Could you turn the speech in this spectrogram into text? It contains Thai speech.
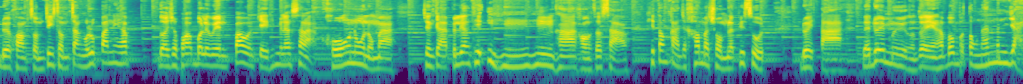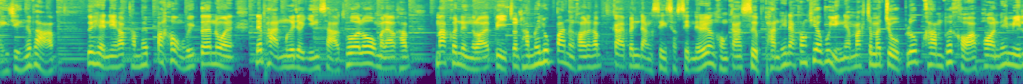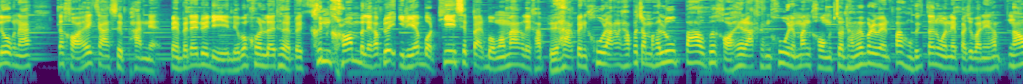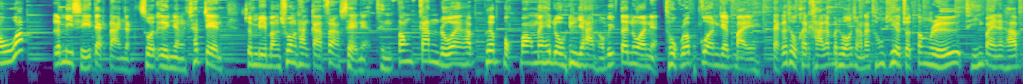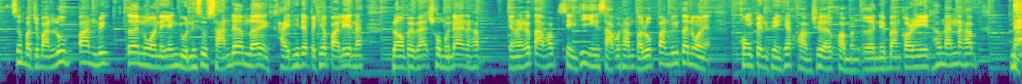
โดยความสมจริงสมจังของรูปปั้นนี่ครับโดยเฉพาะบริเวณเป้ากางเกงที่มีลักษณะโค้งนูนออกมา จึงกลายเป็นเรื่องที่อื้อหือฮือฮาของสาวๆที่ต้องการจะเข้ามาชมและพิสูจน์ด้วยตาและด้วยมือของตัวเองครับว่าตรงนั้นมันใหญ่จริงหรือเปล่าครับ ด้วยเหตุนี้ครับทำให้เป้าของวิกเตอร์นัวได้ผ่านมือจากหญิงสาวทั่วโลกมาแล้วครับมากกว่า 100 ปี จนทำให้รูปปั้นของเขานะครับกลายเป็นดั่งสิ่งศักดิ์สิทธิ์ในเรื่องของการสืบพันธุ์ที่นักท่องเที่ยวผู้หญิงเนี่ยมักจะมาจูบรูปคำเพื่อขอพรให้มีลูกนะและขอให้การสืบพันธุ์เนี่ยเป็นไปได้ด้วยดี หรือบางคนเลยเถิดไปขึ้นคร่อมไปเลยครับด้วยอิริยาบถที่ 18 บวกมากๆเลยครับหรือหากเป็นคู่รักนะครับก็จะมารูปเป้าเพื่อขอให้รักทั้งคู่เนี่ยมั่นคง จนทำให้บริเวณเป้าของวิกเตอร์นวลในปัจจุบันนี้ครับเงาวับ และมีสีแตกต่างจากส่วนอื่นอย่างชัดเจน จนมีบางช่วงทางการฝรั่งเศสเนี่ยถึงต้องกั้นรั้วนะครับเพื่อปกป้องไม่ให้ดวงวิญญาณของวิกเตอร์นวลเนี่ยถูกรบกวนกันไป แต่ก็ถูกคัดค้านและประท้วงจากนักท่องเที่ยวจนต้องรื้อทิ้งไปนะครับซึ่งปัจจุบันรูปปั้นวิกเตอร์นวลเนี่ยยังอยู่ในสุสานเดิมเลย ใครที่ได้ไปเที่ยวปารีสนะลองไปแวะชมกันได้นะครับอย่างไรก็ตามครับสิ่งที่หญิงสาวก็ทำต่อรูปปั้นวิกเตอร์นวลเนี่ยคงเป็นเพียงแค่ความเชื่อและความบังเอิญในบางกรณีเท่านั้นนะครับแหม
